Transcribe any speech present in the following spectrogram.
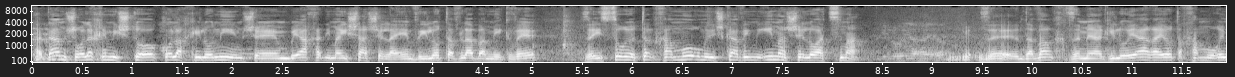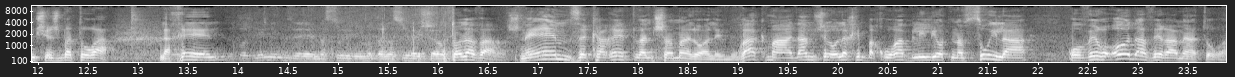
אדם שהולך עם אשתו, כל החילונים שהם ביחד עם האישה שלהם והיא לא טבלה במקווה, זה איסור יותר חמור מלשכב עם אימא שלו עצמה. זה דבר, זה מהגילויי העריות החמורים שיש בתורה. לכן... אותו דבר, שניהם זה כרת לנשמה לא עלינו. רק מה, האדם שהולך עם בחורה בלי להיות נשוי לה, עובר עוד עבירה מהתורה.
